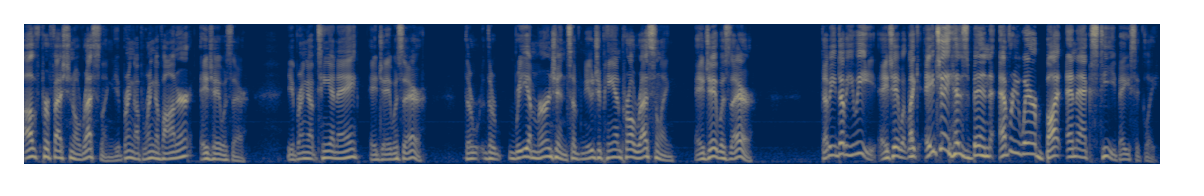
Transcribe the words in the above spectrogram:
of professional wrestling. You bring up Ring of Honor, AJ was there. You bring up TNA, AJ was there. The the reemergence of New Japan Pro Wrestling, AJ was there. WWE, AJ like AJ has been everywhere but NXT basically.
